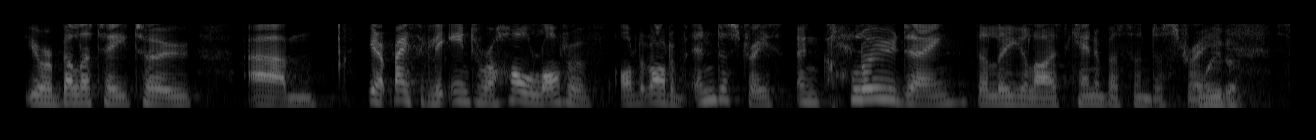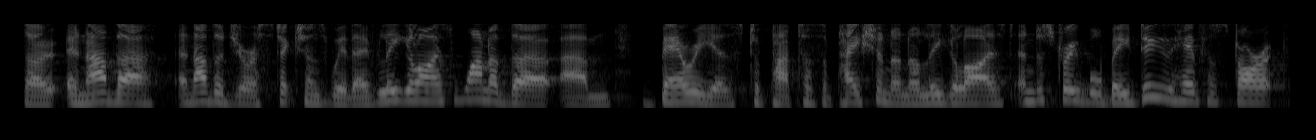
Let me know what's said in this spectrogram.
your ability to, um, you know, basically enter a whole lot of a lot of industries, including the legalised cannabis industry. Koira. So in other in other jurisdictions where they've legalised, one of the um, barriers to participation in a legalised industry will be: Do you have historic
